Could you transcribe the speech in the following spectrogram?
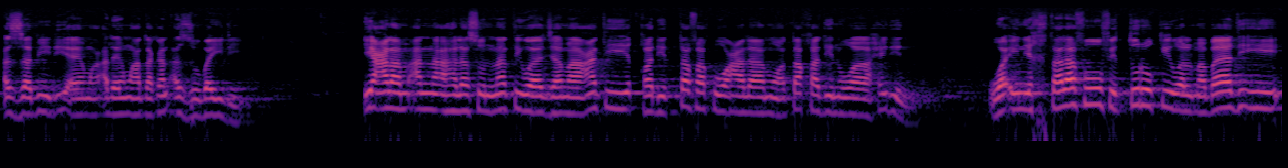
Az-Zabidi ada yang mengatakan Az-Zubaidi. I'lam anna ahla sunnati wa jama'ati qad ittafaqu ala mu'taqadin wahidin wa in ikhtalafu fi turuqi wal mabadi'i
